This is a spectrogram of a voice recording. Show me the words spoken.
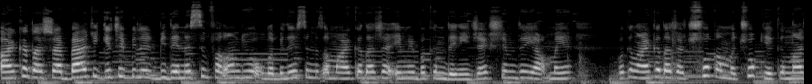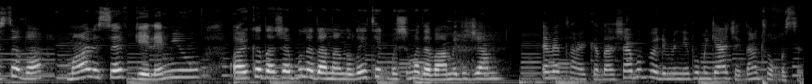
Arkadaşlar belki geçebilir bir denesin falan diyor olabilirsiniz ama arkadaşlar Emir bakın deneyecek şimdi yapmayı. Bakın arkadaşlar çok ama çok yakınlaşsa da maalesef gelemiyor. Arkadaşlar bu nedenden dolayı tek başıma devam edeceğim. Evet arkadaşlar bu bölümün yapımı gerçekten çok basit.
